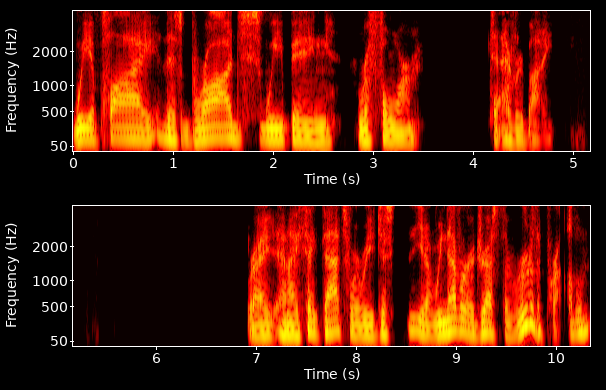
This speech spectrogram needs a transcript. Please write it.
We apply this broad sweeping reform to everybody right? And I think that's where we just, you know, we never address the root of the problem.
